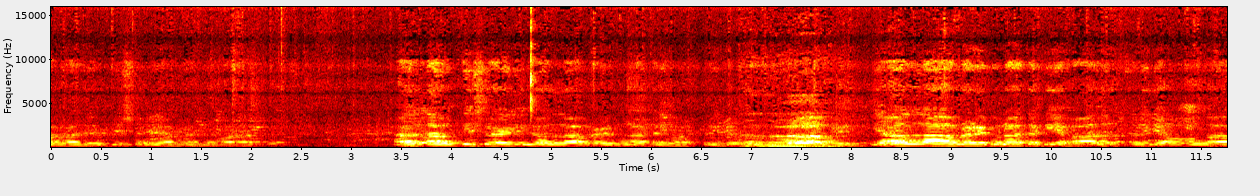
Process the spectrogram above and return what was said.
আমরা উদ্দেশ্য নিয়ে আপনার আল্লাহ উদ্দেশ্য হইল আল্লাহ আমরা গুনাহ থেকে মাফ করে দাও ইয়া আল্লাহ আমরা গুনাহ থেকে হেফাজত করে দাও আল্লাহ।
